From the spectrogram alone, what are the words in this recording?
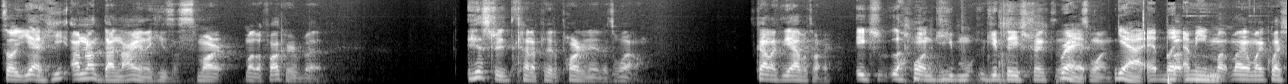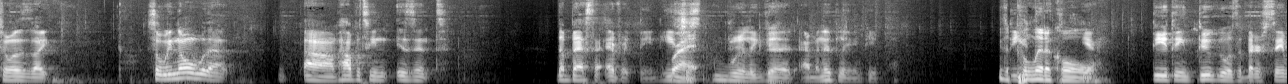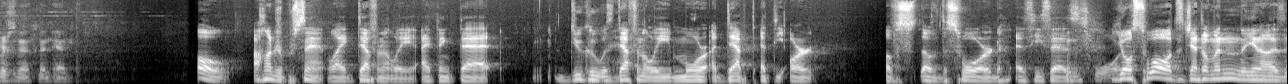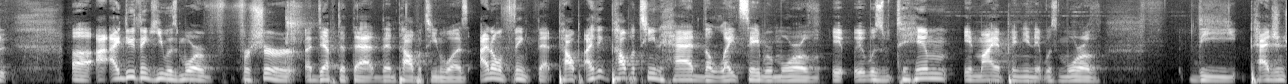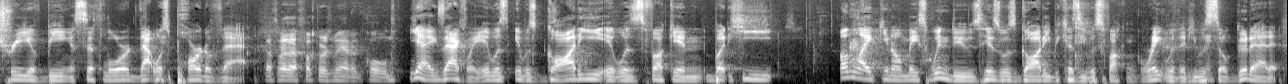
So yeah, he. I'm not denying that he's a smart motherfucker, but history kind of played a part in it as well. It's kind of like the Avatar. Each one give give their strength to the right. next one. Yeah, eh, but, I mean, my, my my question was like, so we know that um, Palpatine isn't the best at everything. He's Right. just really good at manipulating people. he's a do you- political. Yeah. Do you think Dooku was a better sabersmith than him? Oh, a hundred percent. Like definitely. I think that Dooku was definitely more adept at the art of of the sword, as he says. sword. Your swords, gentlemen. You know, as it, uh, I, I do think he was more for sure adept at that than Palpatine was. I don't think that Palp. I think Palpatine had the lightsaber more of it. It was to him, in my opinion, it was more of the pageantry of being a Sith Lord. That was part of that. That's why that fucker was made out of gold. Yeah, exactly. It was it was gaudy. It was fucking. But he, unlike you know Mace Windu's, his was gaudy because he was fucking great with it. He was so good at it.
